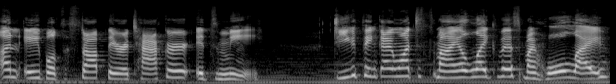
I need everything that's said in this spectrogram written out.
unable to stop their attacker, it's me. Do you think I want to smile like this my whole life?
